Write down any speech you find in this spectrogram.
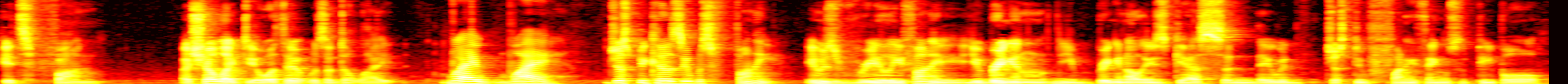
it's fun. A show like deal with it was a delight. Why? Why? just because it was funny. It was really funny. You bring in you bring in all these guests and they would just do funny things with people.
